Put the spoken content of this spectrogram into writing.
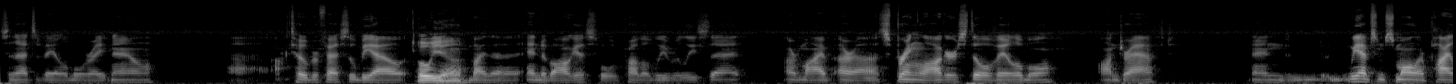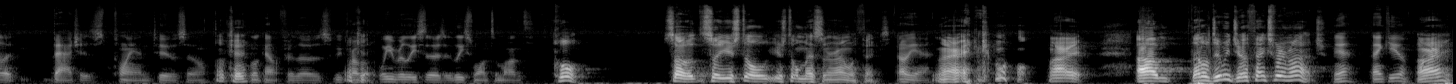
so that's available right now. Uh, Oktoberfest will be out Oh yeah. by the end of August. We'll probably release that. Our my our uh, spring lager is still available on draft, and we have some smaller pilot batches planned too. So Okay. look out for those. We probably Okay. we release those at least once a month. Cool. So so you're still you're still messing around with things. Oh yeah, All right, cool. All right. Um, that'll do me, Joe. Thanks very much. yeah. Thank you. All right.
